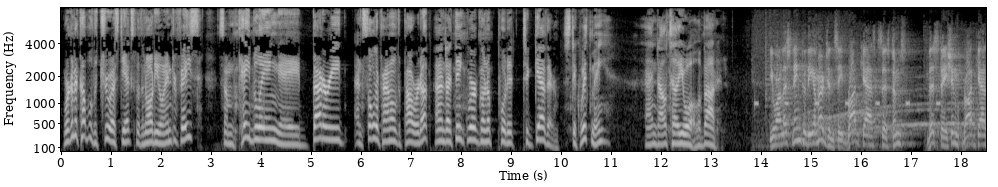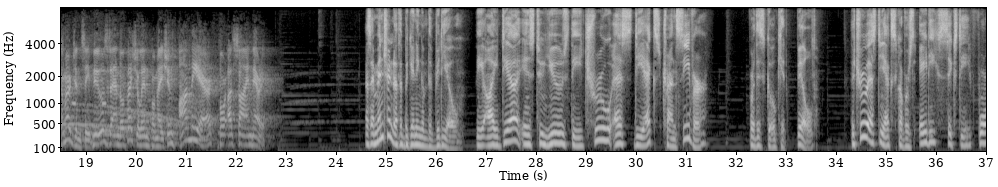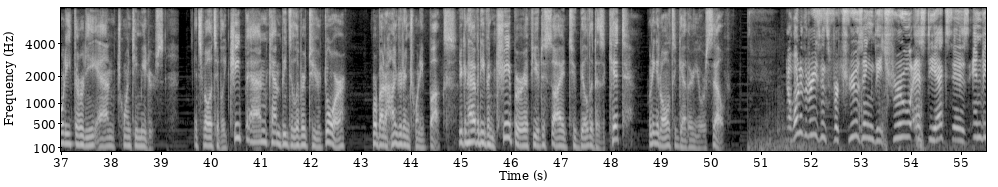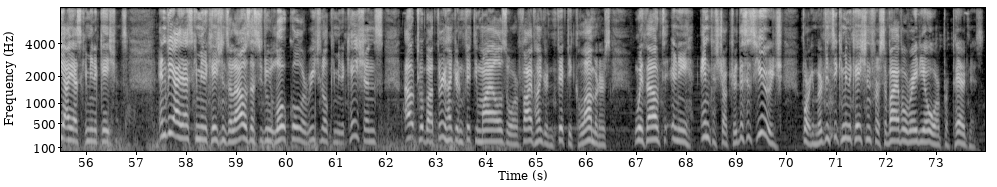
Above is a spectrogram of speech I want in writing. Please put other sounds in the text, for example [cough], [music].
We're going to couple the True SDX with an audio interface, some cabling, a battery, and solar panel to power it up, and I think we're going to put it together. Stick with me, and I'll tell you all about it. You are listening to the Emergency Broadcast Systems. This station broadcasts emergency news and official information on the air for assigned area. As I mentioned at the beginning of the video, the idea is to use the True SDX transceiver for this GoKit build. The True SDX covers 80, 60, 40, 30, and 20 meters. It's relatively cheap and can be delivered to your door for about 120 bucks. You can have it even cheaper if you decide to build it as a kit, putting it all together yourself. Now, one of the reasons for choosing the True SDX is NVIS communications. NVIS communications allows us to do local or regional communications out to about 350 miles or 550 kilometers without any infrastructure. This is huge for emergency communications, for survival radio, or preparedness.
